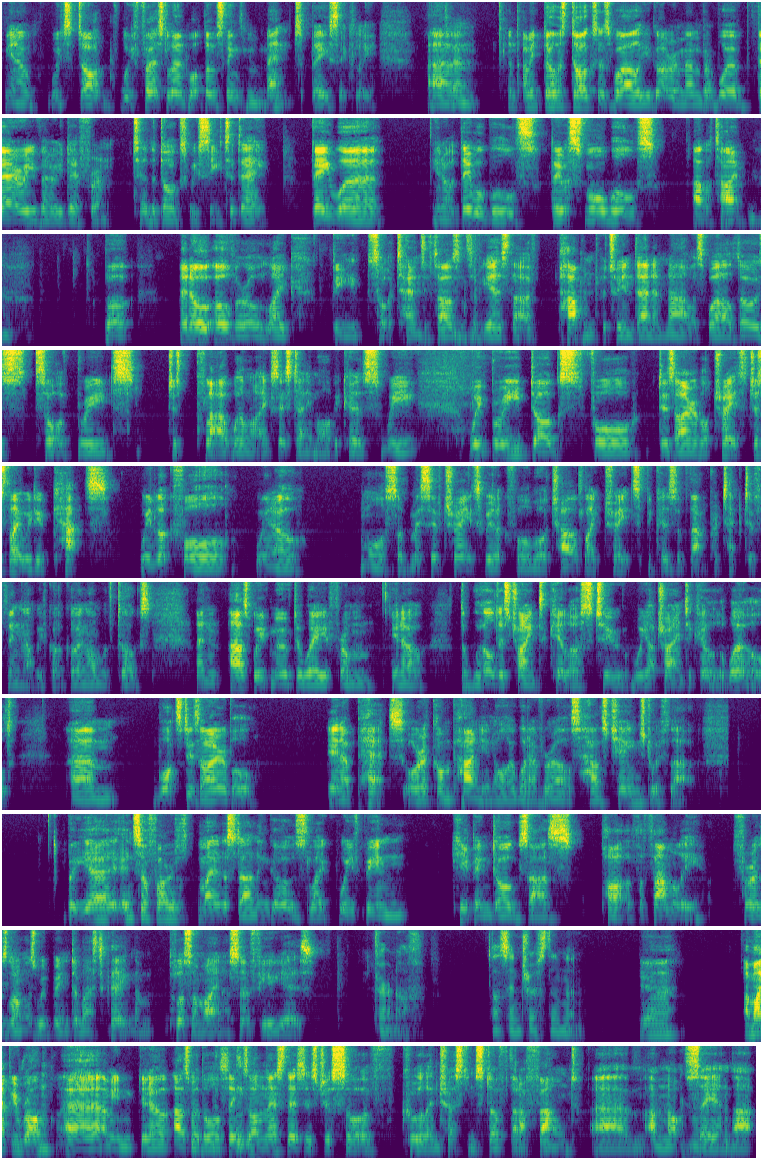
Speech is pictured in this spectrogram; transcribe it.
you know we start we first learned what those things meant basically. Um and i mean those dogs as well you got to remember were very very different to the dogs we see today. They were you know they were wolves. They were small wolves at the time. Mhm. but and o- overall like the sort of tens of thousands of years that have happened between then and now as well those sort of breeds just flat out will not exist anymore because we we breed dogs for desirable traits just like we do cats. We look for you know more submissive traits we look for more childlike traits because of that protective thing that we've got going on with dogs. And as we've moved away from you know the world is trying to kill us to we are trying to kill the world um, what's desirable in a pet or a companion or whatever else has changed with that but yeah insofar as my understanding goes like we've been keeping dogs as part of the family for as long as we've been domesticating them plus or minus a few years Fair enough. That's interesting then. yeah I might be wrong. Uh, I mean, you know, as with all things on this, this is just sort of cool, interesting stuff that I found. Um, I'm not Mhm. saying that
